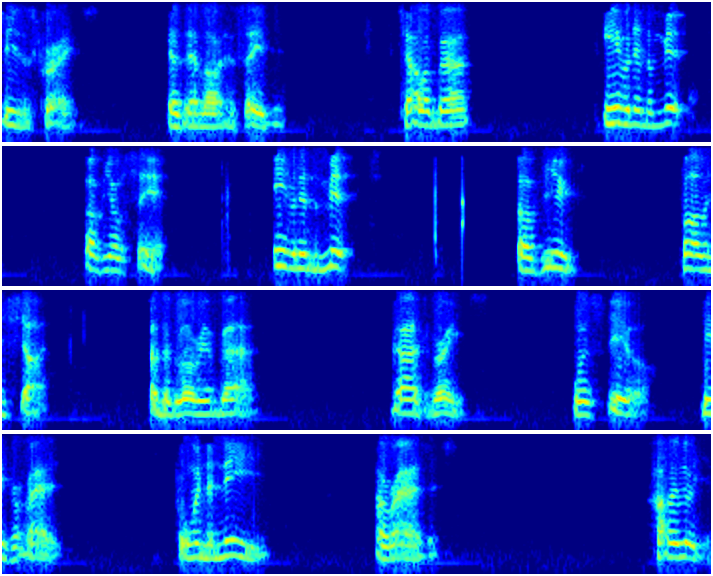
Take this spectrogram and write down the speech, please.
Jesus Christ as their Lord and Savior. Child of God, even in the midst of your sin, even in the midst of you falling short of the glory of God, God's grace will still be provided for when the need arises. Hallelujah.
